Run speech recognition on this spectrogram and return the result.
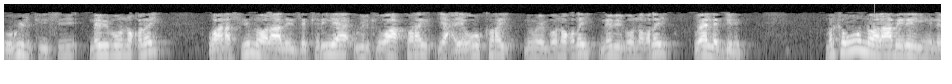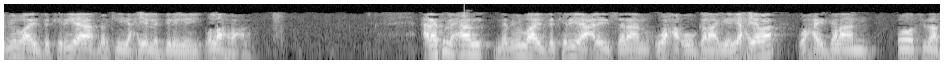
Oo wiilkiisii nebi buu noqday waana sii noolaaday zakariya wiilkii waa koray yaxya wuu koray nin weyn buu noqday nebi buu noqday waa la dilay. Marka wuu noolaa bay leeyihiin nabiyullahi zakariya markii yaxye la dilayey wallahu aclam calaa kuli xaal nabiyullahi zakariya calayhi salaam waxa uu galaa iyo yaxyaba waxay galaan oo sidaas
